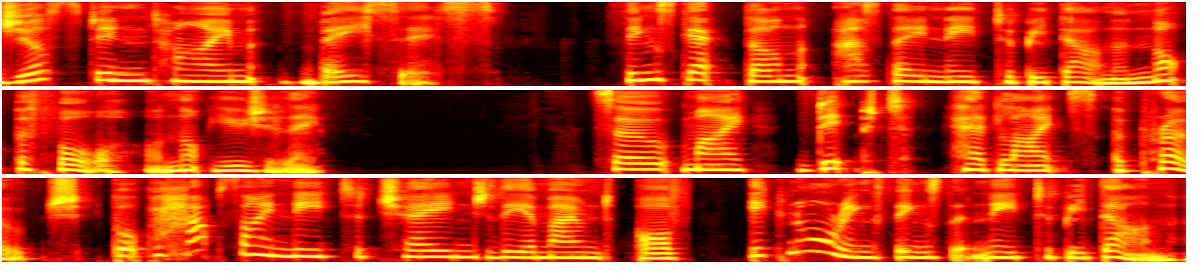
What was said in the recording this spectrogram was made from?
just in time basis. Things get done as they need to be done and not before or not usually. So my dipped headlights approach, but perhaps I need to change the amount of ignoring things that need to be done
